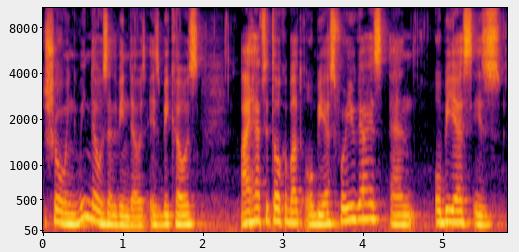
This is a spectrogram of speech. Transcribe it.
showing windows and windows is because I have to talk about OBS for you guys and OBS is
